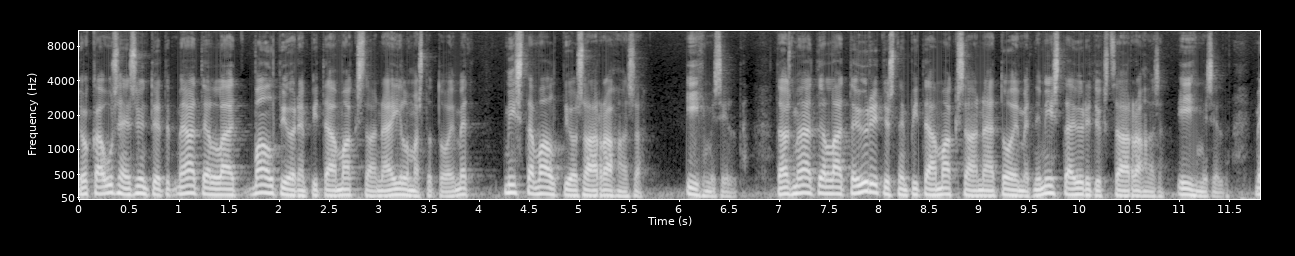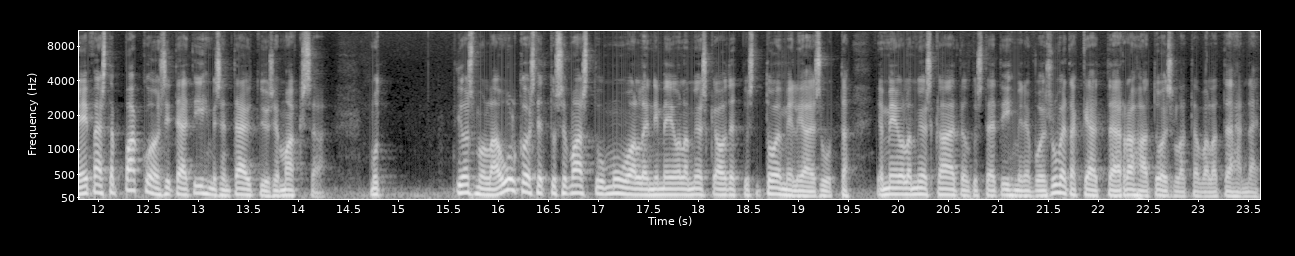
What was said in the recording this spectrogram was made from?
joka usein syntyy, että me ajatellaan, että valtioiden pitää maksaa nämä ilmastotoimet. Mistä valtio saa rahansa? Ihmisiltä. Tai jos me ajatellaan, että yritysten pitää maksaa nämä toimet, niin mistä yritykset saa rahansa? Ihmisiltä. Me ei päästä pakoon sitä, että ihmisen täytyy se maksaa jos me ollaan ulkoistettu se vastuu muualle, niin me ei olla myöskään otettu sitä toimeliaisuutta ja me ei olla myöskään ajateltu sitä, että ihminen voisi ruveta käyttää rahaa toisella tavalla tähän näin.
